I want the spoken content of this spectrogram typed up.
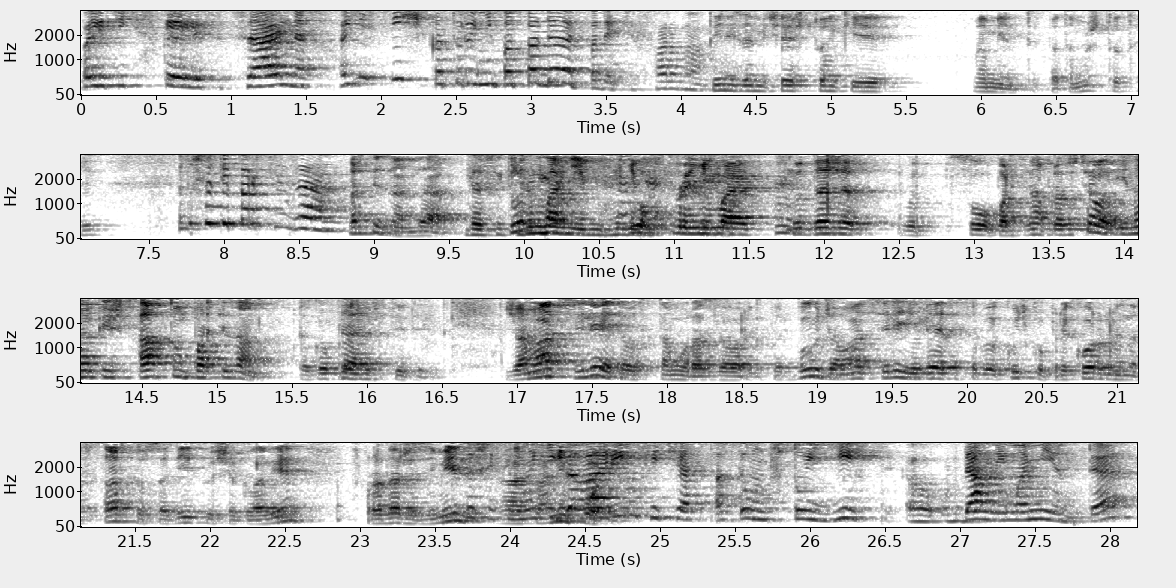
политическое или социальное, а есть вещи, которые не подпадают под эти форматы. Ты не замечаешь тонкие моменты, потому что ты Потому что ты партизан. партизан, да. Даже в Тут Германии меня не воспринимают. Тут даже вот слово партизан прозвучало, и нам пишет Ахтун партизан. Такой Да. в Твиттере. Джамат Селе, это вот к тому разговору, который был, Джамат Селе является собой кучку прикормленных старцев, содействующих главе в продаже земель. Слушайте, а мы не говорим сейчас о том, что есть э, в данный момент, да?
